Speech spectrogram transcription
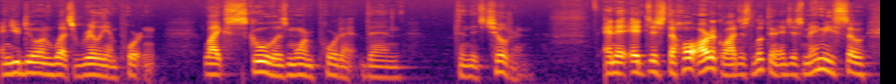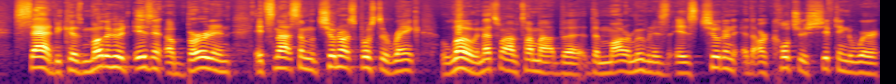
and you doing what's really important. Like school is more important than, than these children. And it, it, just, the whole article, I just looked at it, it just made me so sad because motherhood isn't a burden. It's not something children aren't supposed to rank low. And that's why I'm talking about the, the modern movement is, is children, our culture is shifting to where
